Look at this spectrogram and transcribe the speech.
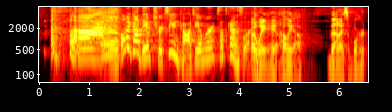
oh my God, they have Trixie and Katya merch? That's kind of slay. Oh wait, hell yeah, that I support.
